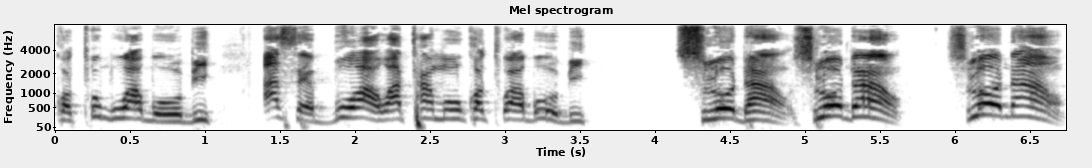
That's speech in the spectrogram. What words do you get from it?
ɔkɔto boɔ abɔ obi. Asɛ boɔ a watam kɔto abɔ obi. Slow down slow down slow down.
